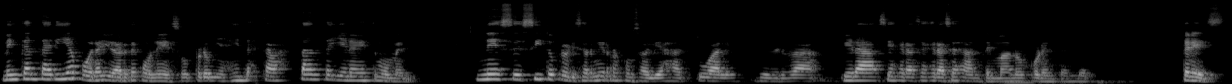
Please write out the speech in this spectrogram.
Me encantaría poder ayudarte con eso, pero mi agenda está bastante llena en este momento. Necesito priorizar mis responsabilidades actuales, de verdad. Gracias, gracias, gracias de antemano por entender. 3.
